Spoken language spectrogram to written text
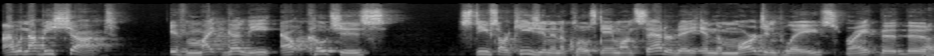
I would not be shocked if Mike Gundy out coaches Steve Sarkisian in a close game on Saturday and the margin plays, right? The the yeah.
